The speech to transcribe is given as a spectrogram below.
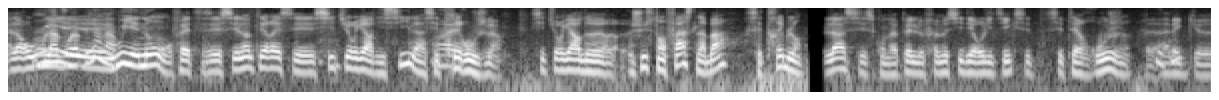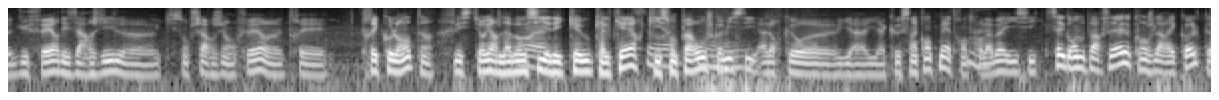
Alors On oui, la voit et, bien, là. oui et non en fait. C'est l'intérêt. C'est si tu regardes ici, là, c'est Ouais. très rouge là. Si tu regardes euh, juste en face là-bas, c'est très blanc. Là, c'est ce qu'on appelle le fameux sidérolitique. C'est c'est terre rouge euh, Mhm. avec euh, du fer, des argiles euh, qui sont chargées en fer, euh, très très collantes. Mais si tu regardes là-bas aussi, il y a des cailloux calcaires qui vrai. sont pas rouges comme ici, alors qu'il n'y a, y a que 50 mètres entre Ouais. là-bas et ici. Cette grande parcelle, quand je la récolte,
